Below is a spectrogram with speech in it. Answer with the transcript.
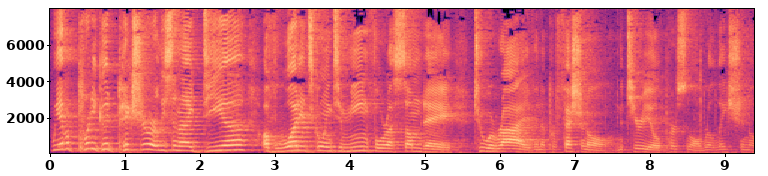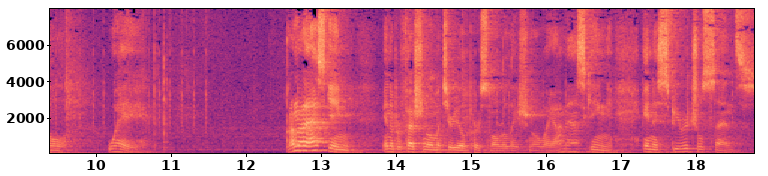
we have a pretty good picture, or at least an idea, of what it's going to mean for us someday to arrive in a professional, material, personal, relational way. But I'm not asking in a professional, material, personal, relational way. I'm asking in a spiritual sense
